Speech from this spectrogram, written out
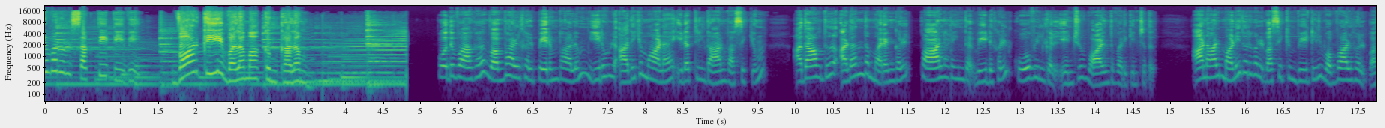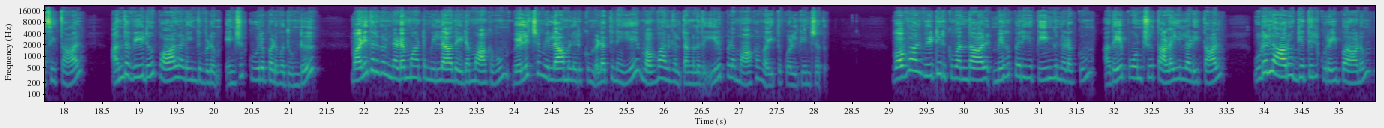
திருவருள் சக்தி டிவி வாழ்க்கையை வளமாக்கும் களம். பொதுவாக வவ்வால்கள் பெரும்பாலும் இருள் அதிகமான இடத்தில்தான் வசிக்கும். அதாவது அடர்ந்த மரங்கள் பாலடைந்த வீடுகள் கோவில்கள் என்று வாழ்ந்து வருகின்றது. ஆனால் மனிதர்கள் வசிக்கும் வீட்டில் வவ்வால்கள் வசித்தால் அந்த வீடு பாழடைந்து விடும் என்று கூறப்படுவதுண்டு. மனிதர்கள் நடமாட்டம் இல்லாத இடமாகவும் வெளிச்சம் இல்லாமல் இருக்கும் இடத்தினையே வவ்வால்கள் தங்களது இருப்பிடமாக வைத்துக் கொள்கின்றது. வவ்வால் வீட்டிற்கு வந்தால் மிகப்பெரிய தீங்கு நடக்கும். அதே போன்று தலையில் அடித்தால் உடல் ஆரோக்கியத்தில் குறைபாடும்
